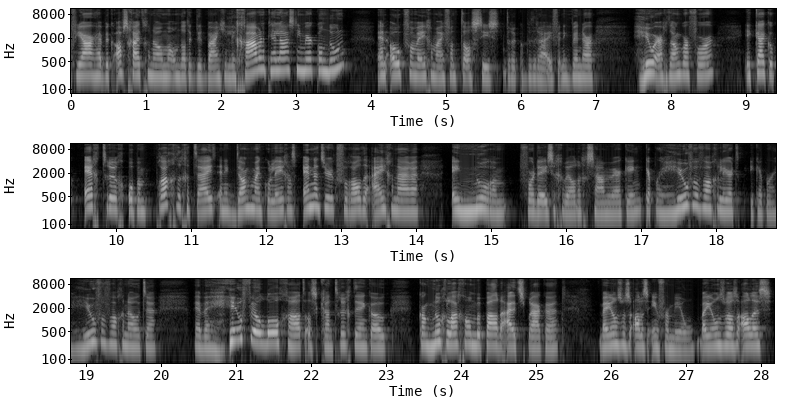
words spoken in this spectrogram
6,5 jaar heb ik afscheid genomen omdat ik dit baantje lichamelijk helaas niet meer kon doen. En ook vanwege mijn fantastisch drukke bedrijf. En ik ben daar heel erg dankbaar voor. Ik kijk ook echt terug op een prachtige tijd. En ik dank mijn collega's en natuurlijk vooral de eigenaren enorm voor deze geweldige samenwerking. Ik heb er heel veel van geleerd. Ik heb er heel veel van genoten. We hebben heel veel lol gehad. Als ik eraan terugdenk ook, kan ik nog lachen om bepaalde uitspraken. Bij ons was alles informeel. Bij ons was alles.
